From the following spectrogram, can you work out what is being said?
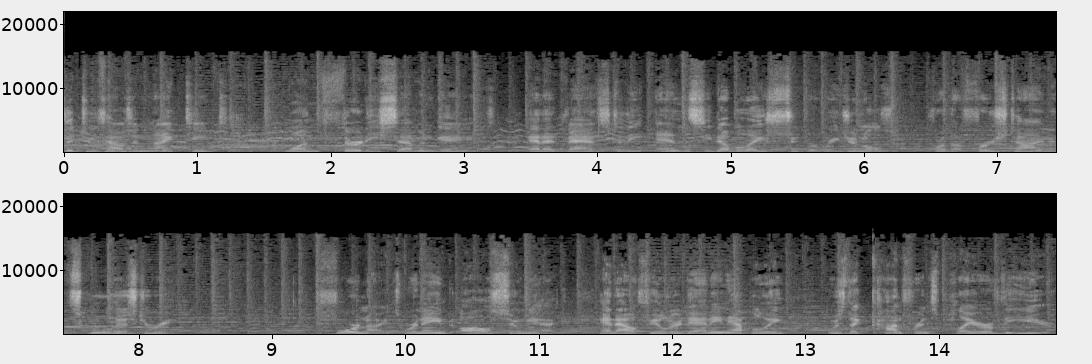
The 2019 team won 37 games and advanced to the NCAA Super Regionals for the first time in school history. Four Knights were named All SUNYAC, and outfielder Danni Napoli was the Conference Player of the Year.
